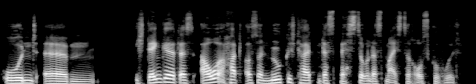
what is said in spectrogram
Und ähm, ich denke, dass Aue hat aus seinen Möglichkeiten das Beste und das meiste rausgeholt.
